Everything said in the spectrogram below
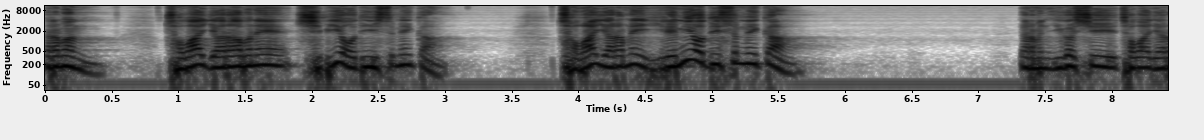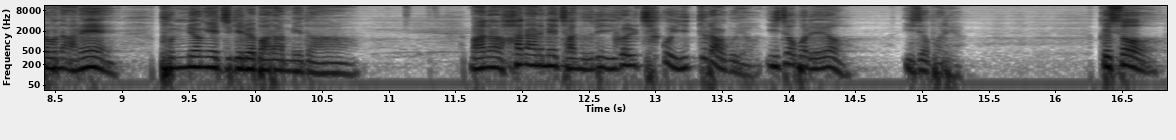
여러분, 저와 여러분의 집이 어디 있습니까? 저와 여러분의 이름이 어디 있습니까? 여러분 이것이 저와 여러분 안에 분명해지기를 바랍니다. 많은 하나님의 자녀들이 이걸 자꾸 잊더라고요. 잊어버려요. 잊어버려. 그래서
